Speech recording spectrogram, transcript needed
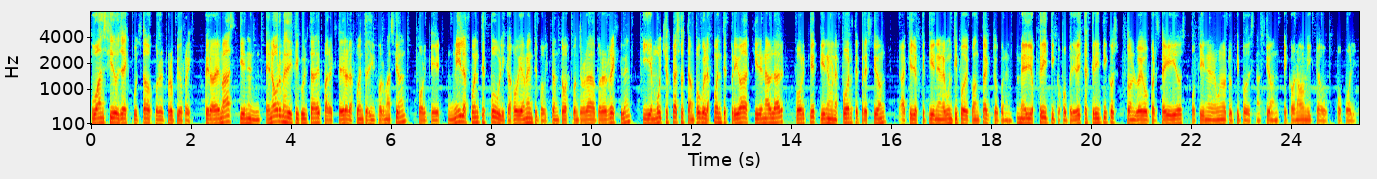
o han sido ya expulsados por el propio régimen pero además tienen enormes dificultades para acceder a las fuentes de información, porque ni las fuentes públicas, obviamente, porque están todas controladas por el régimen, y en muchos casos tampoco las fuentes privadas quieren hablar porque tienen una fuerte presión. Aquellos que tienen algún tipo de contacto con medios críticos o periodistas críticos son luego perseguidos o tienen algún otro tipo de sanción económica o, política.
